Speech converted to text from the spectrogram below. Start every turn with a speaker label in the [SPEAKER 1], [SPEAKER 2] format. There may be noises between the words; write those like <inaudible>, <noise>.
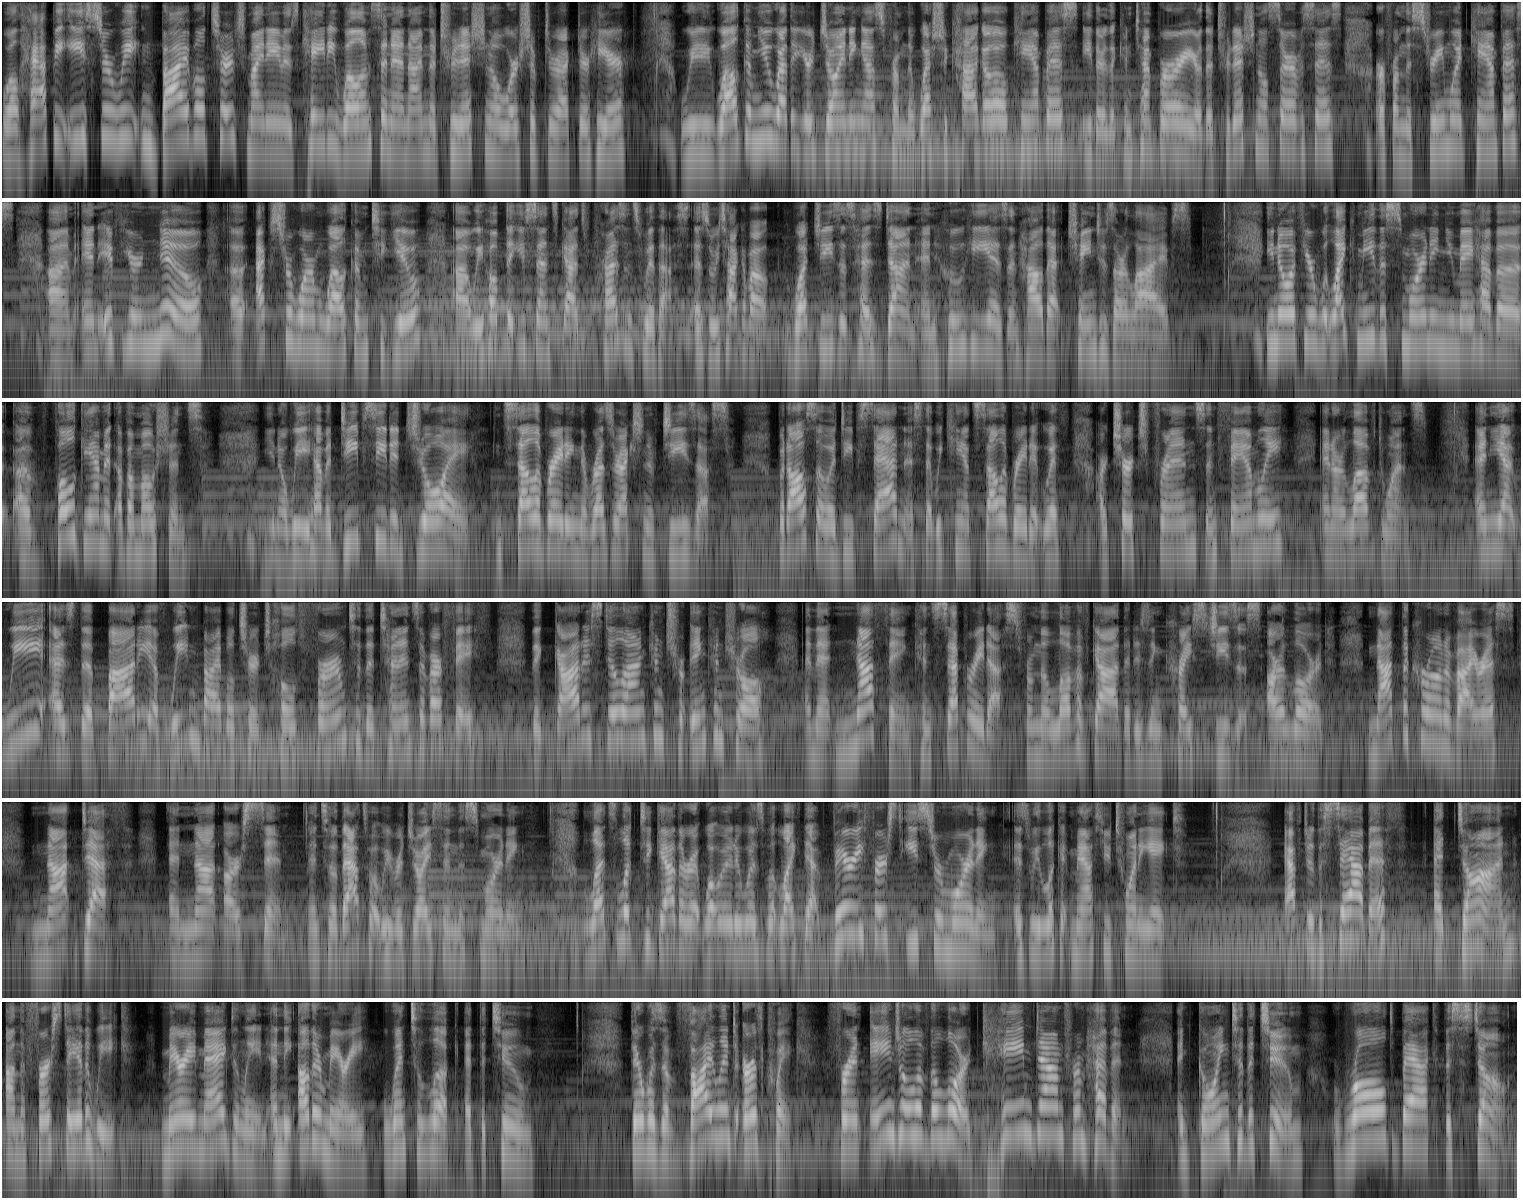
[SPEAKER 1] Well, happy Easter, Wheaton Bible Church. My name is Katie Williamson, and I'm the traditional worship director here. We welcome you whether you're joining us from the West Chicago campus, either the contemporary or the traditional services, or from the Streamwood campus. Um, and if you're new, uh, extra warm welcome to you. Uh, we hope that you sense God's presence with us as we talk about what Jesus has done and who he is and how that changes our lives. You know, if you're like me this morning, you may have a, a full gamut of emotions. You know, we have a deep seated joy in celebrating the resurrection of Jesus, but also a deep sadness that we can't celebrate it with our church friends and family and our loved ones. And yet, we, as the body of Wheaton Bible Church, hold firm to the tenets of our faith that God is still in control and that nothing can separate us from the love of God that is in Christ Jesus, our Lord. Not the coronavirus, not death, and not our sin. And so that's what we rejoice in this morning. Let's look together at what it was like that very first Easter morning as we look at Matthew 28. After the Sabbath, at dawn on the first day of the week, Mary Magdalene and the other Mary went to look at the tomb. There was a violent earthquake, for an angel of the Lord came down from heaven and, going to the tomb, rolled back the stone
